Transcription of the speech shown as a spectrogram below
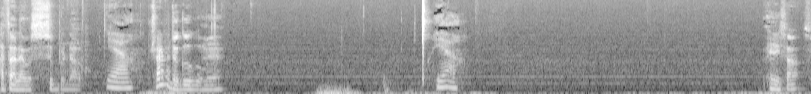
I thought that was super dope. Yeah. Try to do Google, man. Yeah. Any thoughts?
